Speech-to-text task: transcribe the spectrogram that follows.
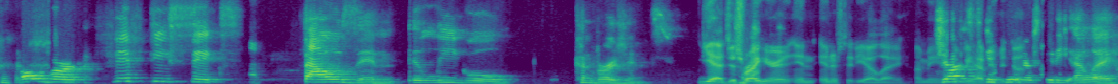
over fifty six thousand illegal conversions. Yeah, just right here in, in inner city LA. I mean, just we haven't in even inner done, city LA.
